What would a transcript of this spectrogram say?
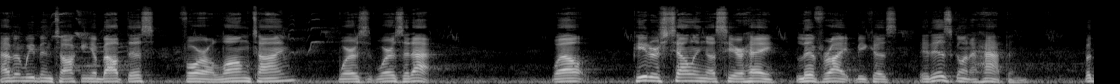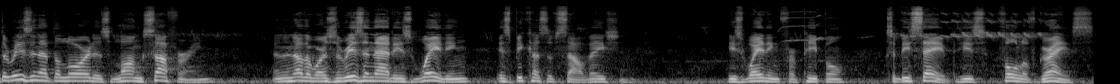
Haven't we been talking about this for a long time? Where's, where's it at? Well, Peter's telling us here, hey, live right because it is going to happen. But the reason that the Lord is long suffering, and in other words, the reason that He's waiting is because of salvation. He's waiting for people to be saved. He's full of grace,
